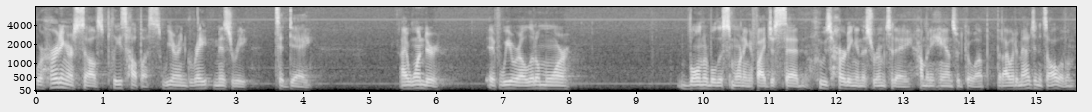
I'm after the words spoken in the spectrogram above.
We're hurting ourselves. Please help us. We are in great misery today. I wonder if we were a little more vulnerable this morning if I just said, Who's hurting in this room today? How many hands would go up? But I would imagine it's all of them.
